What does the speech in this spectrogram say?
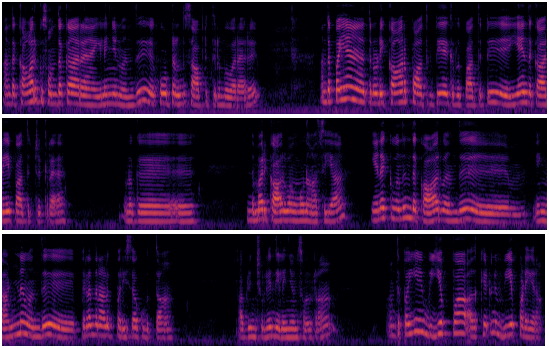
அந்த காருக்கு சொந்தக்கார இளைஞன் வந்து ஹோட்டல்லேருந்து சாப்பிட்டு திரும்ப வராரு. அந்த பையன் தன்னுடைய காரை பார்த்துக்கிட்டே இருக்கிறத பார்த்துட்டு ஏன் இந்த காரையே பார்த்துட்ருக்குற? உனக்கு இந்த மாதிரி கார் வாங்கணும்னு ஆசையா? எனக்கு வந்து இந்த கார் வந்து எங்கள் அண்ணன் வந்து பிறந்த நாளுக்கு பரிசாக கொடுத்தான். அப்படின்னு சொல்லி அந்த இளைஞன் சொல்கிறான் அந்த பையன் வியப்பாக அதை கேட்டோன்னே வியப்படைகிறான்.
